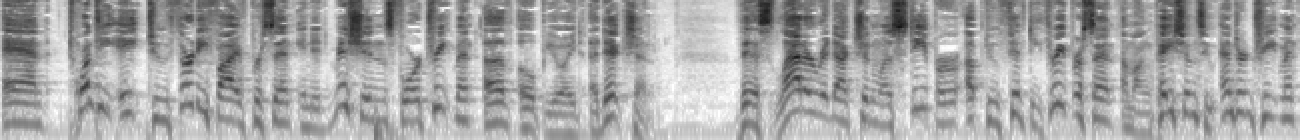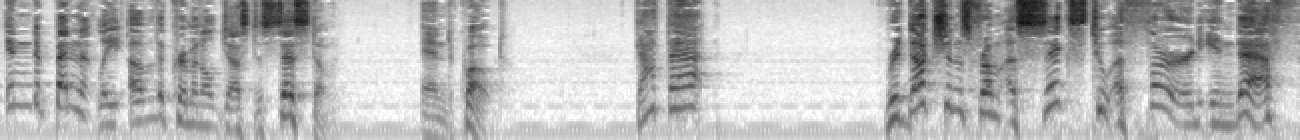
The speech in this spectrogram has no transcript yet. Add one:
and 28 to 35% in admissions for treatment of opioid addiction. This latter reduction was steeper, up to 53% among patients who entered treatment independently of the criminal justice system. End quote. Got that? Reductions from a sixth to a third in death,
